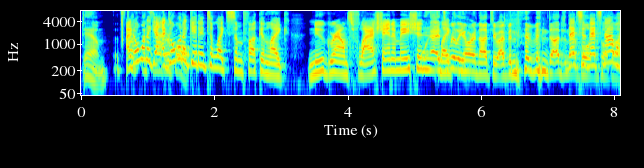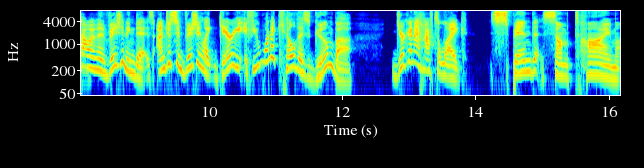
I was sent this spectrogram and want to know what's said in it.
damn. That's I don't want to get. I don't want to get into like some fucking like Newgrounds Flash animation. It's like, really hard not to. I've been I've been dodging. That's that that's not how. I'm envisioning this. I'm just envisioning like Gary, if you want to kill this Goomba, you're gonna have to like spend some time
